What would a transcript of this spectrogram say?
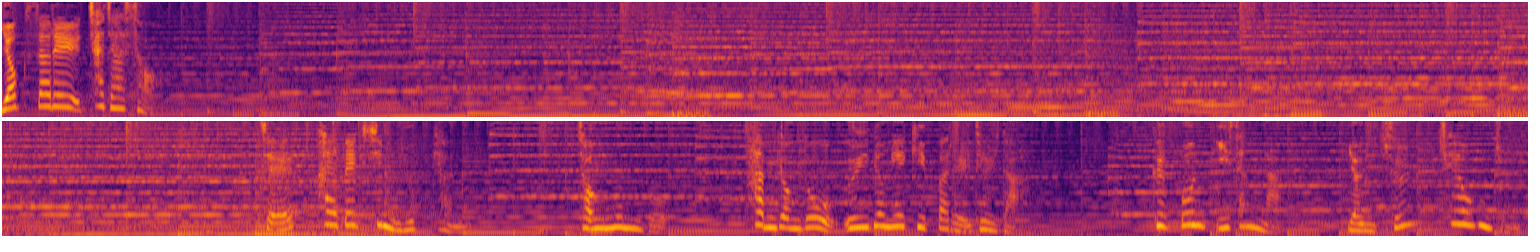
역사를 찾아서. 제 816편 정문부 함경도 의병의 깃발을 들다. 극본 이상락 연출 최홍준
